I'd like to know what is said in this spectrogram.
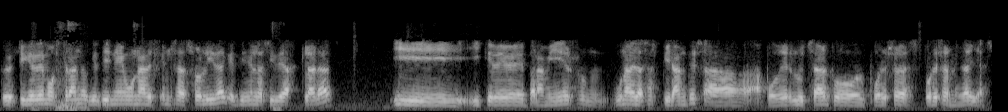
pero sigue demostrando que tiene una defensa sólida, que tiene las ideas claras y, y que para mí es un- una de las aspirantes a, a poder luchar por, por, esas, por esas medallas.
